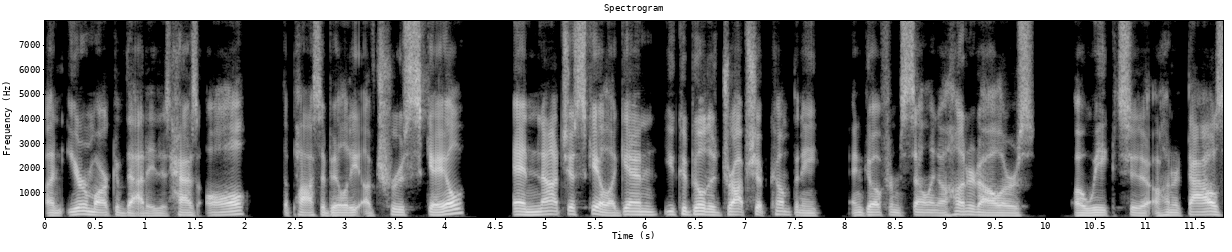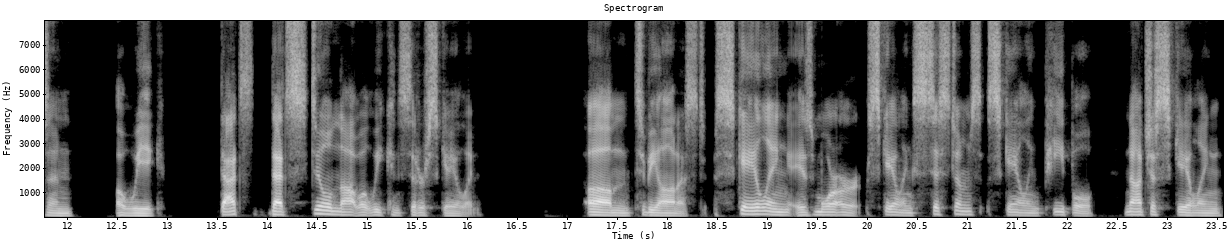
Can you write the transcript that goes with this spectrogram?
an earmark of that. It has all the possibility of true scale and not just scale. Again, you could build a drop ship company and go from selling $100 a week to 100,000 a week. That's that's still not what we consider scaling. Um, to be honest, scaling is more scaling systems, scaling people, not just scaling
